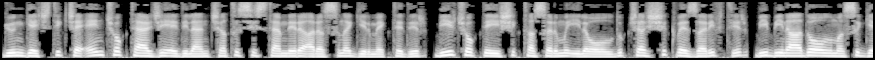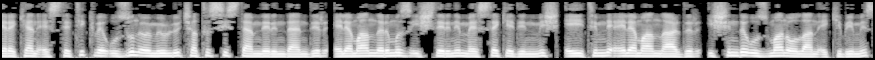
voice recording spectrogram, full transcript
gün geçtikçe en çok tercih edilen çatı sistemleri arasına girmektedir. Birçok değişik tasarımı ile oldukça şık ve zariftir. Bir binada olması gereken estetik ve uzun ömürlü çatı sistemlerindendir. Elemanlarımız işlerini meslek edinmiş, eğitimli elemanlardır. İşinde uzman olan ekibimiz,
